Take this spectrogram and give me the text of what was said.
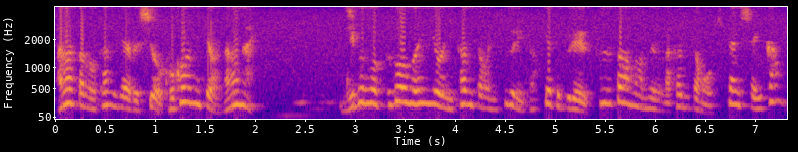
あなたの神である主を試みてはならない。自分の都合のいいように神様にすぐに助けてくれるスーパーマンのような神様を期待しちゃいかん。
